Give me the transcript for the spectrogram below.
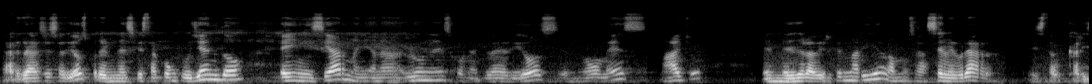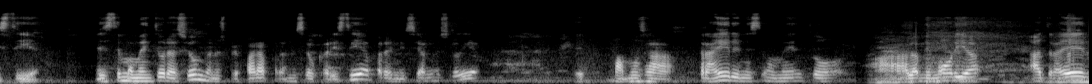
dar gracias a Dios por el mes que está concluyendo, e iniciar mañana lunes con la ayuda de Dios el nuevo mes, mayo, el mes de la Virgen María, vamos a celebrar esta Eucaristía, este momento de oración que nos prepara para nuestra Eucaristía, para iniciar nuestro día. Eh, vamos a traer en este momento a la memoria, a traer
